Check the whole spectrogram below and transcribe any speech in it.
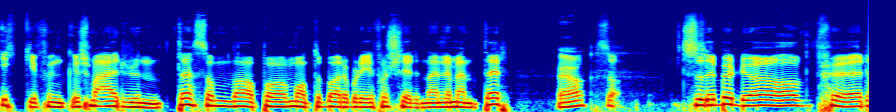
ikke funker, som er rundt det, som da på en måte bare blir forstyrrende elementer. Ja. Så det burde jo, før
